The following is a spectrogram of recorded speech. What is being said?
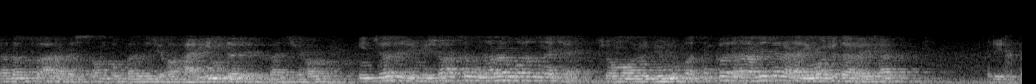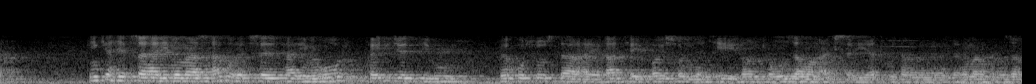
حالا تو عربستان خب بعضی جاها حریم داره بعضی جاها اینجا رژیم شاه اصلا اونا رو باز نکرد. شمال و جنوب اصلا کار همه جا حریماشو در حقیقت ریختن. اینکه حفظ حریم مذهب و حفظ حریم اور خیلی جدی بود به خصوص در حقیقت های سنتی ایران که اون زمان اکثریت بودن و به نظر من هنوزم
